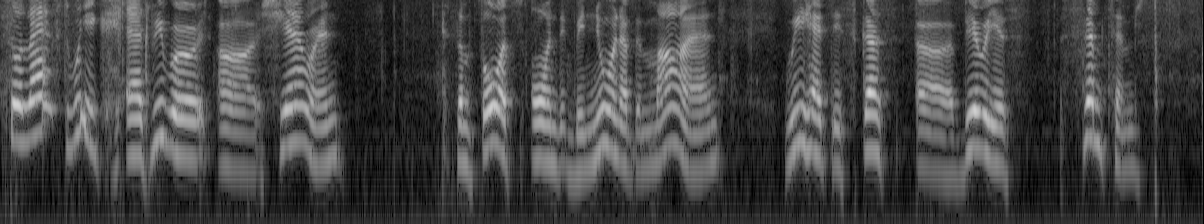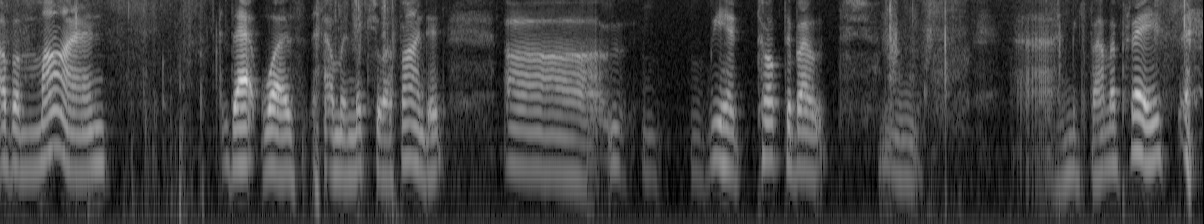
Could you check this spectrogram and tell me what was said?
So last week, as we were uh, sharing some thoughts on the renewing of the mind, we had discussed uh, various symptoms of a mind that was, I'm going to make sure I find it. Uh, we had talked about, uh, let me find my place.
